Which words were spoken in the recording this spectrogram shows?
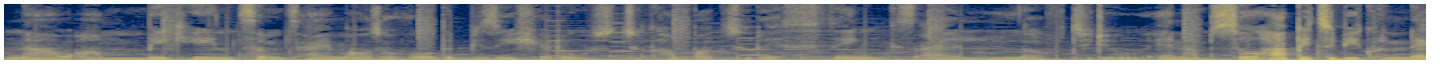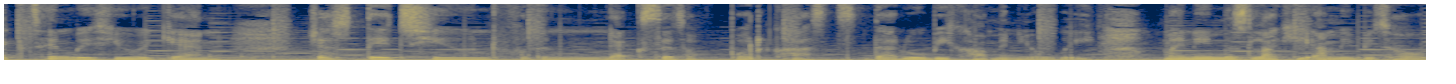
now I'm making some time out of all the busy schedules to come back to the things I love to do. And I'm so happy to be connecting with you again. Just stay tuned for the next set of podcasts that will be coming your way. My name is Lucky Amibito.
